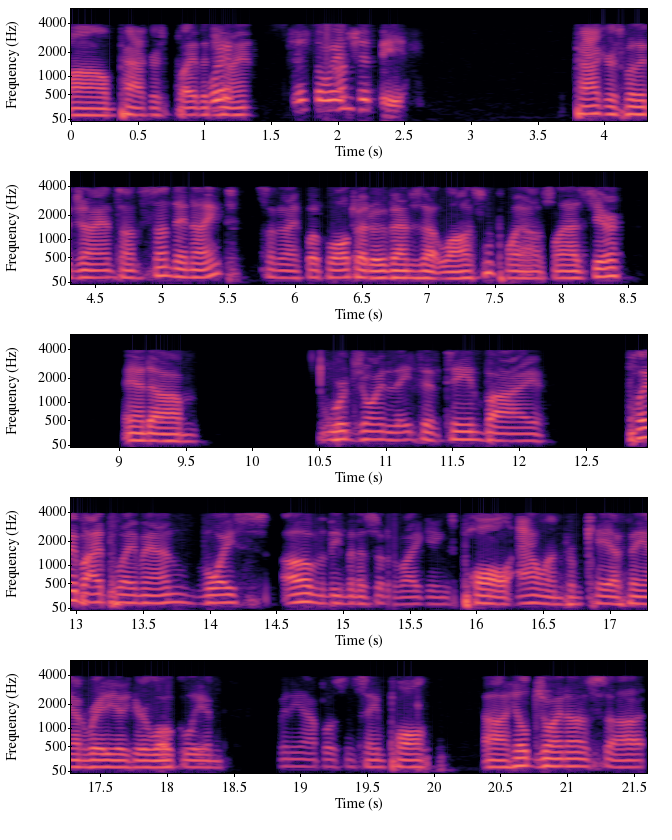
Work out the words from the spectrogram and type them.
Um, Packers play the Giants. Just the way it should be. Packers play the Giants on Sunday night. Sunday night football. Try to avenge that loss in the playoffs last year. And um, we're joined at eight fifteen by play-by-play man, voice of the Minnesota Vikings, Paul Allen from KFAN Radio here locally in Minneapolis and St. Paul. Uh, he'll join us uh,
